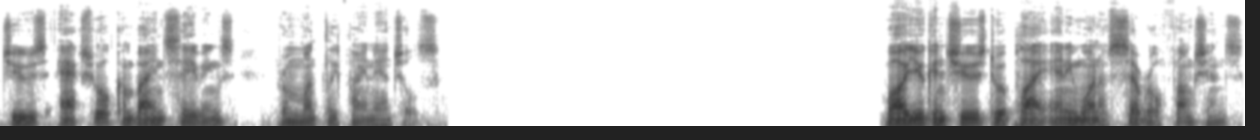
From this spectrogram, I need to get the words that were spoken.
choose Actual Combined Savings from Monthly Financials. While you can choose to apply any one of several functions,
